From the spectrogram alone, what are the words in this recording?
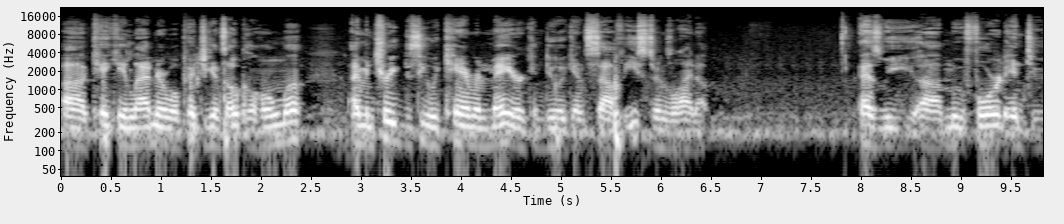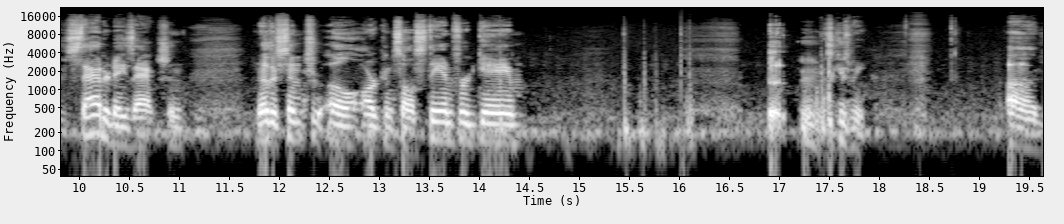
uh, KK Ladner will pitch against Oklahoma, I'm intrigued to see what Cameron Mayer can do against Southeastern's lineup. As we uh, move forward into Saturday's action, another Central Arkansas Stanford game. Excuse me. Um,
